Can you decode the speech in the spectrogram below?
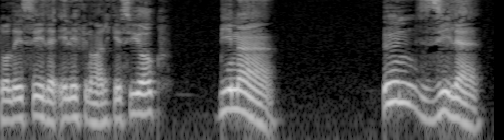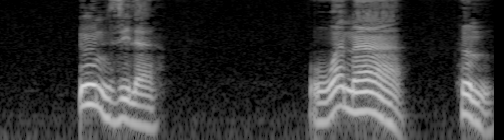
Dolayısıyla elifin harekesi yok. Bima. Ünzile. Ünzile. Ve ma. Hüm.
